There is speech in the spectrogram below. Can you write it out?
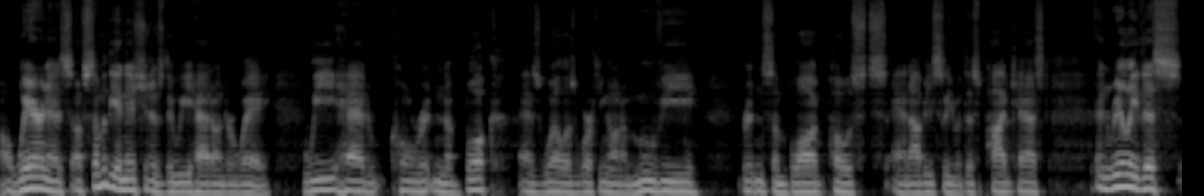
awareness of some of the initiatives that we had underway. We had co written a book as well as working on a movie, written some blog posts, and obviously with this podcast. And really, this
